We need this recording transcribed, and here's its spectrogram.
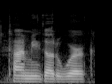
time you go to work.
